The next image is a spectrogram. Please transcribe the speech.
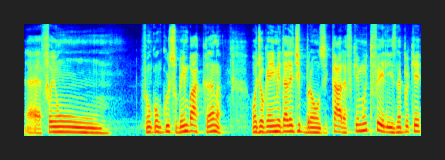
É, foi um foi um concurso bem bacana, onde eu ganhei medalha de bronze. Cara, fiquei muito feliz, né? Porque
